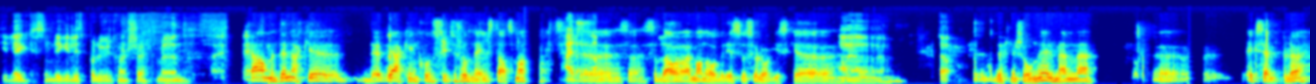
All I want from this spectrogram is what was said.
tillegg som ligger litt på lur, kanskje. Men... Ja, men den er ikke, det, det er ikke en konstitusjonell statsmakt. Nei, uh, så, så, da er man over i sosiologiske ja, ja, ja. definisjoner. Men Eksempelet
